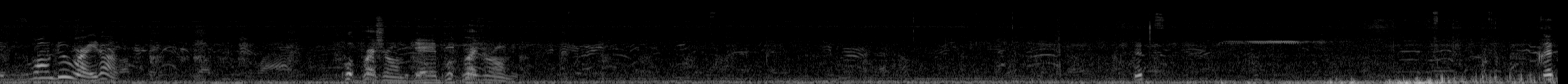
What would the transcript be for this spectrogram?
just won't do right, huh? Put pressure on me, Dad. Put pressure on me. Sits. Sits.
